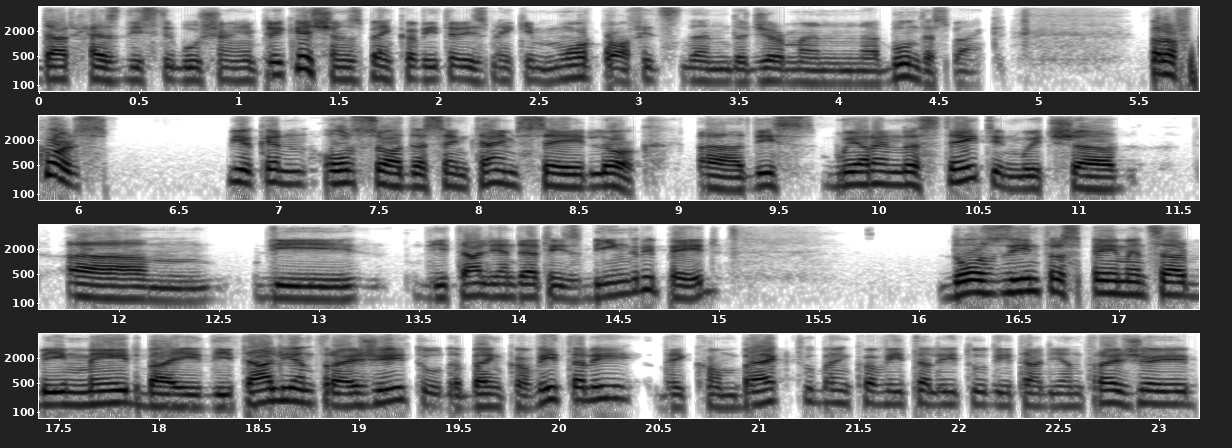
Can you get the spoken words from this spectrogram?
that has distribution implications. Bank of Italy is making more profits than the German Bundesbank. But of course, you can also at the same time say, look, uh, this we are in a state in which uh, um, the, the Italian debt is being repaid those interest payments are being made by the Italian Treasury to the Bank of Italy. They come back to Bank of Italy to the Italian Treasury.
